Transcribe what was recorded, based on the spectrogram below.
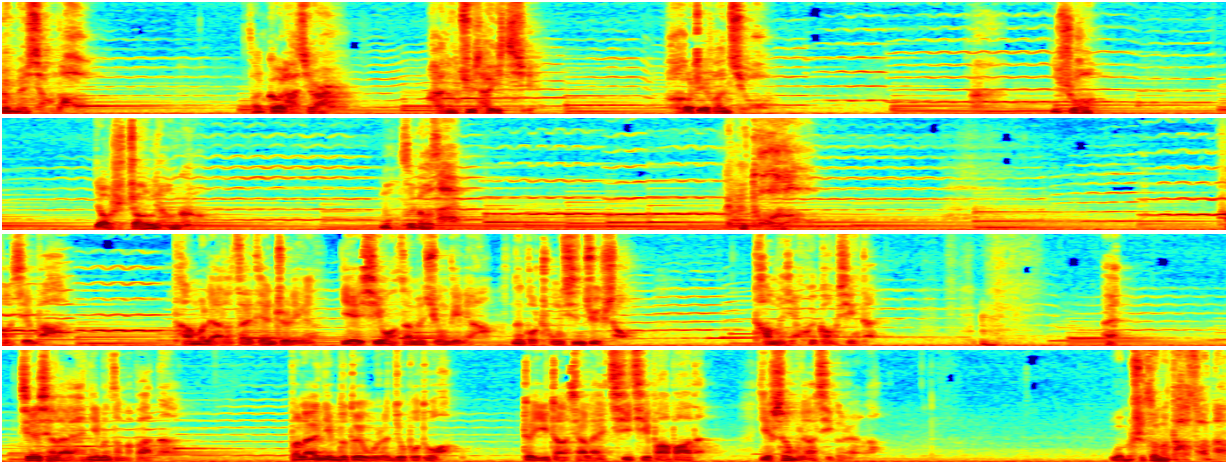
真没想到，咱哥俩今儿还能聚在一起，喝这碗酒。你说，要是张良哥、猛子哥在，该多好！放心吧，他们俩的在天之灵也希望咱们兄弟俩能够重新聚首，他们也会高兴的。哎，接下来你们怎么办呢？本来你们的队伍人就不多，这一仗下来七七八八的，也剩不了几个人了。我们是这么打算的：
